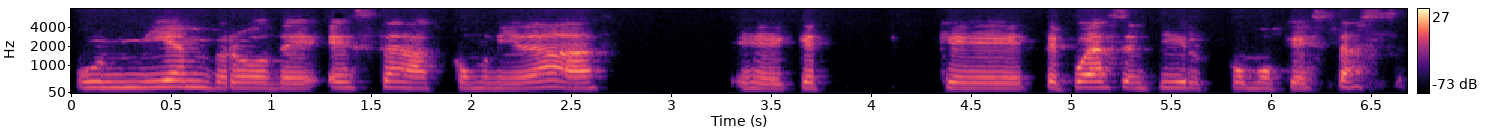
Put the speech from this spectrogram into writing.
un miembro de esa comunidad, que que te puedas sentir como que estás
